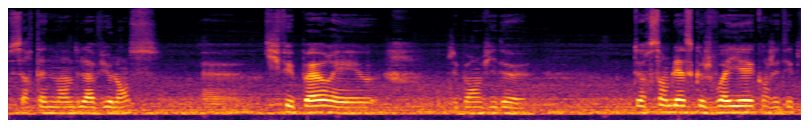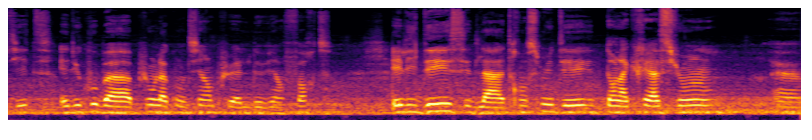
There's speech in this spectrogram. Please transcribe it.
certainement de la violence euh, qui fait peur et euh, j'ai pas envie de, de ressembler à ce que je voyais quand j'étais petite. Et du coup, bah, plus on la contient, plus elle devient forte. Et l'idée, c'est de la transmuter dans la création, euh,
